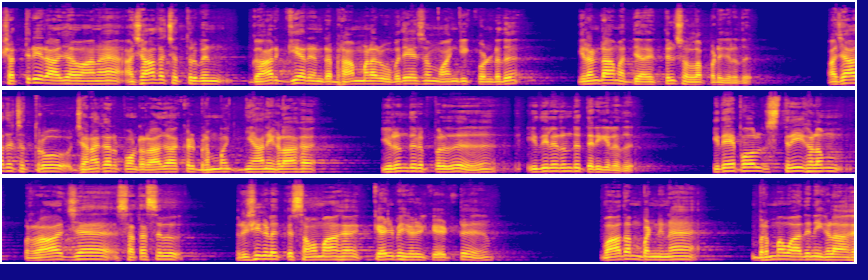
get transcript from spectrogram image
க்ஷத்ரி ராஜாவான அஜாத சத்ருவின் கார்கியர் என்ற பிராமணர் உபதேசம் வாங்கி கொண்டது இரண்டாம் அத்தியாயத்தில் சொல்லப்படுகிறது. அஜாத சத்ரு ஜனகர் போன்ற ராஜாக்கள் பிரம்ம ஞானிகளாக இருந்திருப்பது இதிலிருந்து தெரிகிறது. இதேபோல் ஸ்திரீகளும் ராஜ சதசில் ரிஷிகளுக்கு சமமாக கேள்விகள் கேட்டு வாதம் பண்ணின பிரம்மவாதினிகளாக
